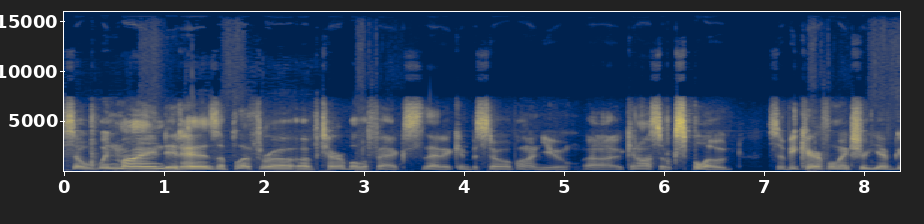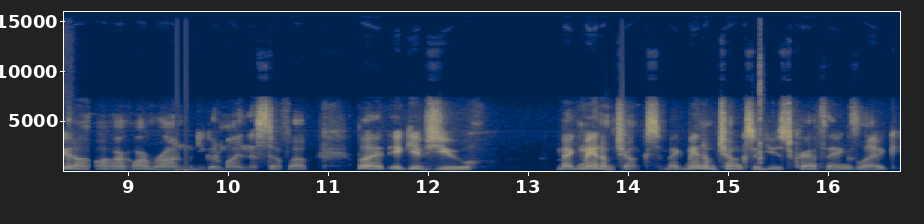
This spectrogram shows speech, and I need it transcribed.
So when mined, it has a plethora of terrible effects that it can bestow upon you. Uh, it can also explode. So be careful, make sure you have good armor on when you go to mine this stuff up. But it gives you magmanum chunks. Magmanum chunks are used to craft things like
